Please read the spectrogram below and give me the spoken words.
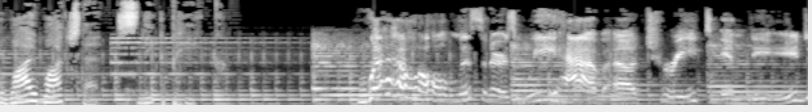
A Why Watch That sneak peek. Well, listeners, we have a treat indeed.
